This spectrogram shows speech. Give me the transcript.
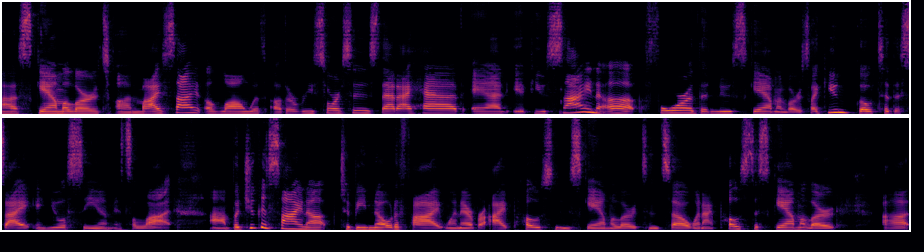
uh, scam alerts on my site, along with other resources that I have. And if you sign up for the new scam alerts, like you go to the site and you'll see them, it's a lot. Um, but you can sign up to be notified whenever I post new scam alerts. And so when I post a scam alert, uh,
